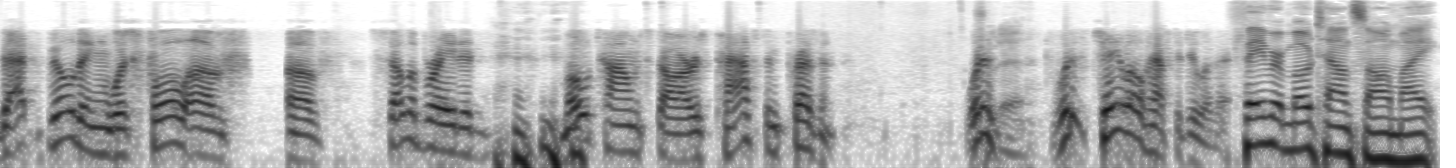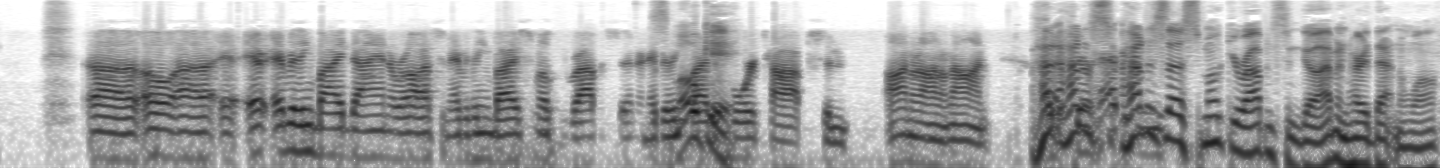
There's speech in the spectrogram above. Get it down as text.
That building was full of of celebrated Motown stars, past and present. What does what does J Lo have to do with it? Favorite Motown song, Mike? Uh, oh, uh, everything by Diana Ross and everything by Smokey Robinson and everything by the Four Tops and on and on and on. How, how does how does uh, Smokey Robinson go? I haven't heard that in a while.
